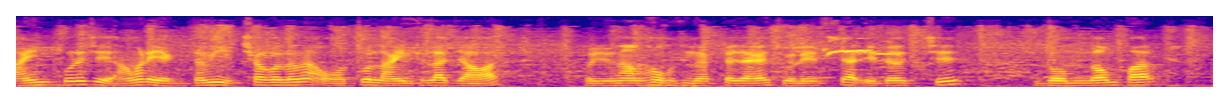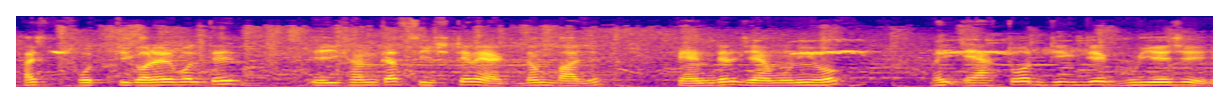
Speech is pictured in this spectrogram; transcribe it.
লাইন পড়েছে, আমার একদমই ইচ্ছা করল না অত লাইন ঠেলা যাওয়ার। ওই জন্য আমরা অন্য একটা জায়গায় চলে এসেছি। আর এটা হচ্ছে দমদম পার্ক ভাই সত্যিকরের বলতে এইখানকার সিস্টেম একদম বাজে। প্যান্ডেল যেমনই হোক, ভাই, এত দিক দিয়ে ঘুরিয়েছে।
